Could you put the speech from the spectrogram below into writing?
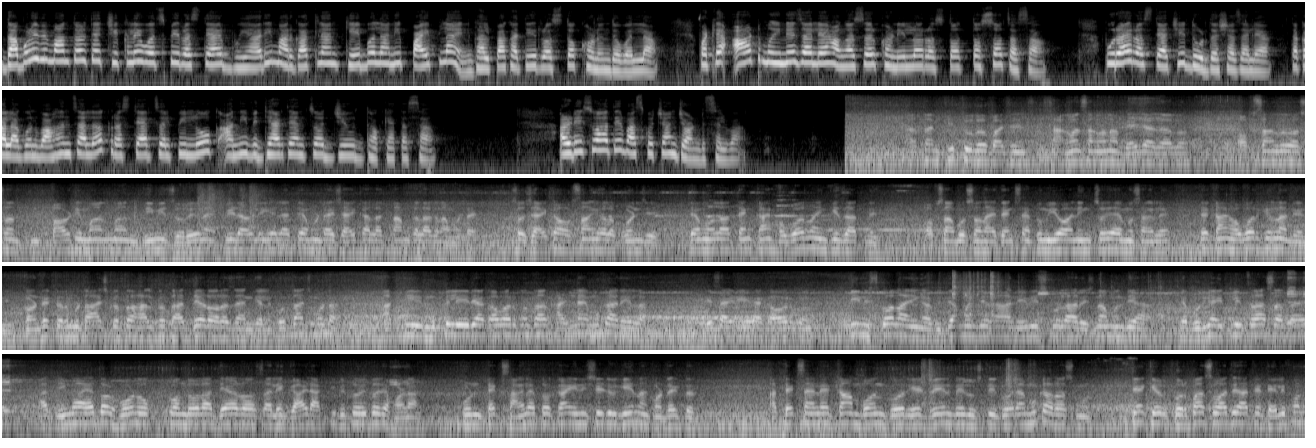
दाबोळी विमानतळ ते चिखले वचपी रस्त्यार भुंयारी मार्गांतल्यान केबल आनी पायपलायन घालपा खातीर रस्तो खणून दवरला. फाटल्या आठ म्हयने जाले हांगासर खणिल्लो रस्तो तसोच आसा. पुराय रस्त्याची दुर्दशा जाल्या. ताका लागून वाहन चालक रस्त्यार चलपी लोक आनी विद्यार्थ्यांचो जीव धोक्यात आसा. अर्डेसो खातीर वास्कोच्यान जॉन डिसिल्वा. आतां कितें उलोवपाचें सांगोन सांगोन हांव बेजार जालो ऑफिसांक वचोन पावटी मान मान दिमी जोरयलें पी डब्ल्यू गेल्यार ते म्हणटाय जायका लागता आमकां लागना म्हणटाय सो जायका ऑफिसांक गेलो पणजे ते म्हणला तांकां कांय खबर ना कितें जातलें. ऑफिसांत बसून हांवें तांकां सांग तुमी यो आनी चोया म्हूण सांगलें. तें कांय खबर केलें ना तेणी कॉन्ट्रेक्टर म्हणटा आज करता हाल करता आज देड वरां जायन गेलें. कोताच म्हणटा आतां ती मुखेल एरिया कवर करता हाडलें मुखार येयला हे सायड एरिया कवर करून. तीन इस्कॉल आहा हिंगा विद्या मंदिर आहा नेवी स्कूल आहा रेजना मंदिर आहा. त्या भुरग्यांक इतली त्रास जाताय आतां हिंगा येदोळ होण ओपकोन दवरला देड रोस जाली गाडी आख्खी भितर वयता त्या होंडाक पूण ताका सांगलें तो कांय इनिशिएटीव घेयना कॉन्ट्रॅक्टर आतां ताका सांगलें काम बंद कर हे ड्रेन बी नुस्ती कर आनी मुखार वच म्हूण. तें करपा सुवाते आतां ते टॅलिफोन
